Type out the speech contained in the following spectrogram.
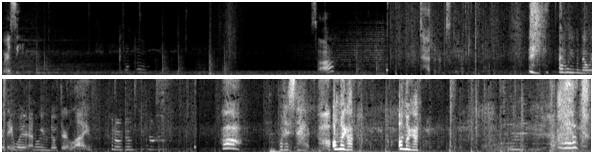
Where is he? I don't know. Saw? I don't even know where they went. I don't even know if they're alive. I don't know. what is that? Oh my god! Oh my god!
